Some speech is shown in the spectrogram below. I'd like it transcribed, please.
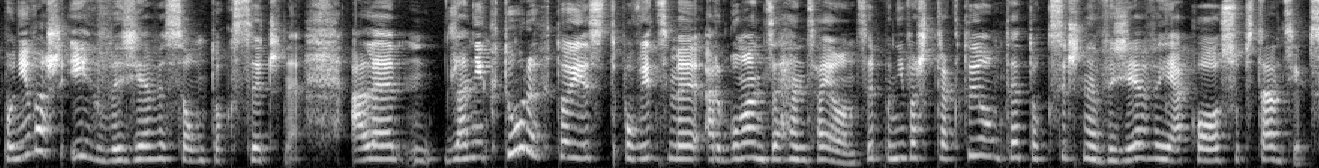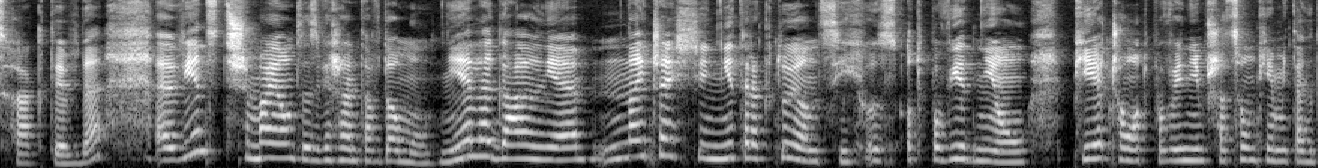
ponieważ ich wyziewy są toksyczne. Ale dla niektórych to jest powiedzmy argument zachęcający, ponieważ traktują te toksyczne wyziewy jako substancje psychoaktywne, e, więc trzymają te zwierzęta w domu nielegalnie, najczęściej nie traktując ich z odpowiednią pieczą, odpowiednim szacunkiem i tak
